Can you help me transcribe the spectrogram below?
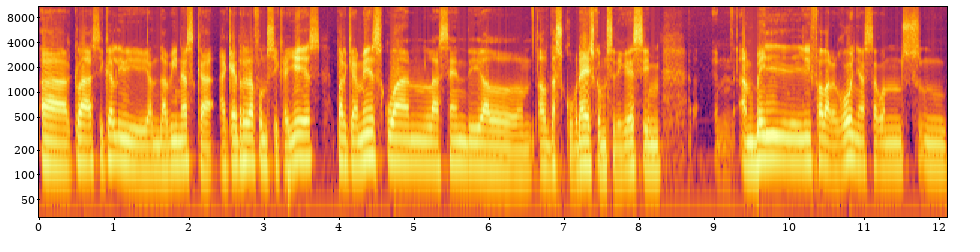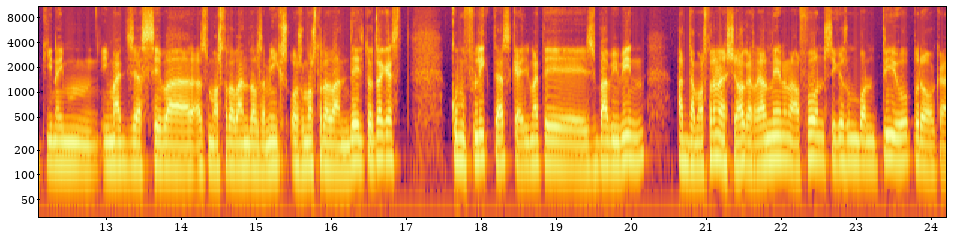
Uh, clar, sí que li endevines que aquest rerefons sí que hi és, perquè a més quan la Sandy el, el descobreix, com si diguéssim, amb ell li fa vergonya segons quina im imatge seva es mostra davant dels amics o es mostra davant d'ell. Tots aquests conflictes que ell mateix va vivint et demostren això, que realment en el fons sí que és un bon tio, però que,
